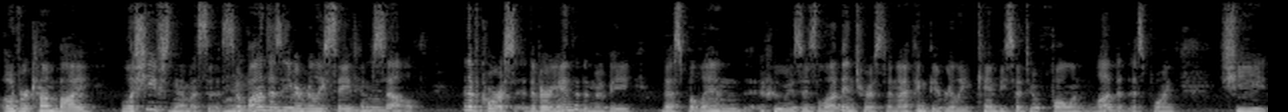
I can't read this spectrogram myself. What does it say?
overcome by Le Chiffre's nemesis. So Bond doesn't even really save himself. And of course, at the very end of the movie, Vesper Lynd, who is his love interest, and I think they really can be said to have fallen in love at this point, she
